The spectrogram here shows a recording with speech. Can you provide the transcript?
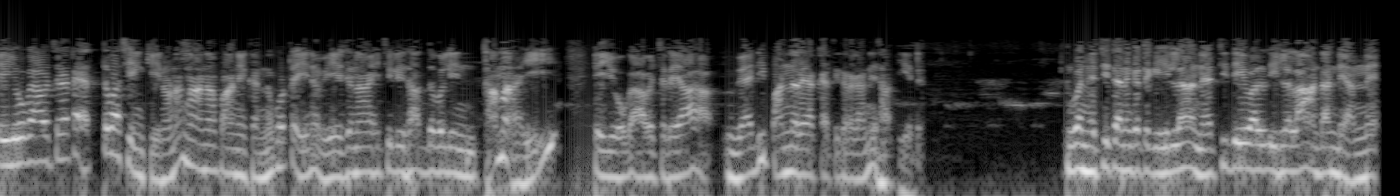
ඒ යෝගාවචරයට ඇත්ත වශයෙන් කියනවනම් ආනාපානය කරනකොට එන වේදනා හිතිලි සද්ද වලින් තමයි ඒ යෝගාවචරයා වැඩි පන්නරයක් ඇති කරගන්නේ සතියේට. නුවන් නැති තැනකට ගිහිල්ලා නැති දේවල් ඉල්ලලා අඬන්න යන්නේ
